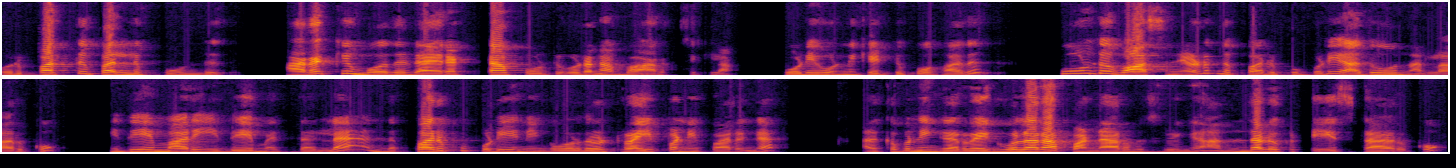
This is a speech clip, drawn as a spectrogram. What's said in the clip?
ஒரு பத்து பல்லு பூண்டு அரைக்கும் போது டைரெக்டாக போட்டு கூட நம்ம அரைச்சிக்கலாம். பொடி ஒன்றும் கெட்டு போகாது. பூண்டு வாசனையோட இந்த பருப்பு பொடி அதுவும் நல்லாயிருக்கும் இதே மாதிரி இதே மெத்தடில் இந்த பருப்பு பொடியை நீங்கள் ஒரு தடவை ட்ரை பண்ணி பாருங்கள் அதுக்கப்புறம் நீங்கள் ரெகுலராக பண்ண ஆரம்பிச்சிருவீங்க. அந்த அளவுக்கு டேஸ்ட்டாக இருக்கும்.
